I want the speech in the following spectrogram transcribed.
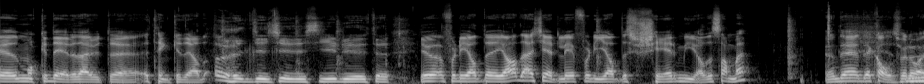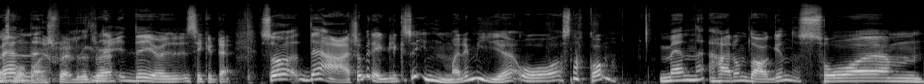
eh, må ikke dere der ute tenke det at Fordi at Ja, det er kjedelig fordi at det skjer mye av det samme. Ja, Det, det kalles vel å være Men- småbarnsforeldre, tror jeg. Det, det gjør sikkert det. Så det er som regel ikke så innmari mye å snakke om. Men her om dagen så um,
